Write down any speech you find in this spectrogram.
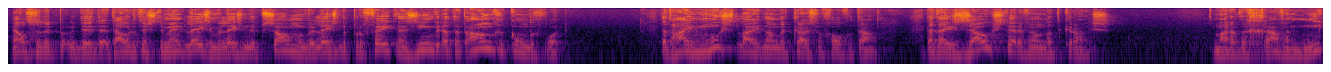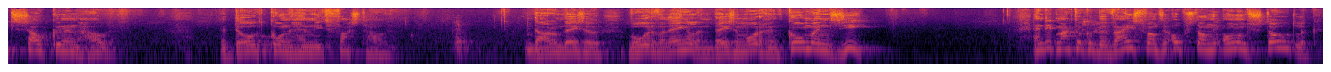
En als we de, de, het Oude Testament lezen, we lezen de psalmen, we lezen de profeten... dan zien we dat het aangekondigd wordt. Dat hij moest lijden aan het kruis van Golgotha. Dat hij zou sterven aan dat kruis. Maar dat de graf hem niet zou kunnen houden. De dood kon hem niet vasthouden. Daarom deze woorden van engelen, deze morgen. Kom en zie. En dit maakt ook het bewijs van zijn opstanding onomstotelijk.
